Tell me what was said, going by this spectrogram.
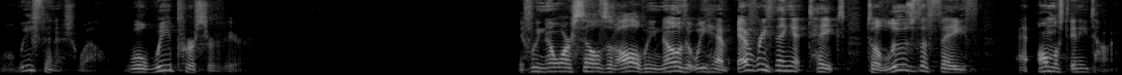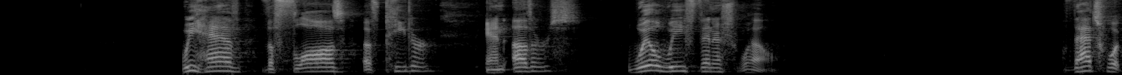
Will we finish well? Will we persevere? If we know ourselves at all, we know that we have everything it takes to lose the faith at almost any time. We have the flaws of Peter and others. Will we finish well? That's what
